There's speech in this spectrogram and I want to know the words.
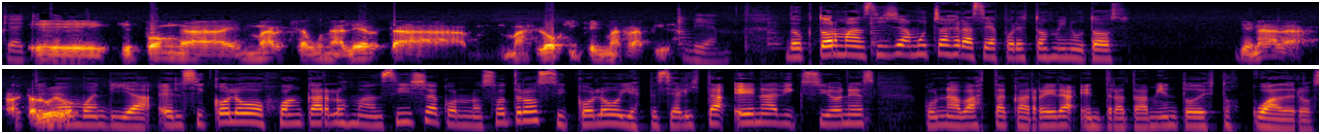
que, eh, que ponga en marcha una alerta más lógica y más rápida. Bien. Doctor Mancilla, muchas gracias por estos minutos. De nada, hasta luego. Un buen día. El psicólogo Juan Carlos Mancilla con nosotros, psicólogo y especialista en adicciones con una vasta carrera en tratamiento de estos cuadros.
